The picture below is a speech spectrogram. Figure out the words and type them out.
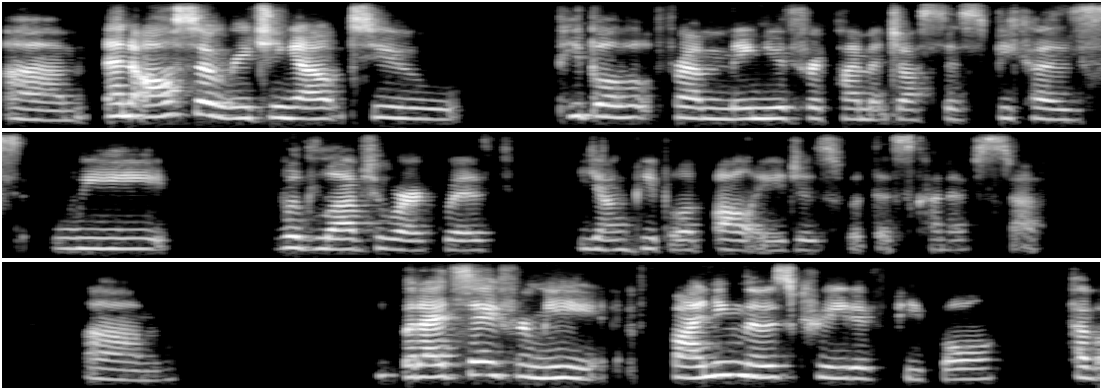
um, and also reaching out to people from Maine Youth for Climate Justice because we would love to work with young people of all ages with this kind of stuff. Um, but I'd say for me, finding those creative people have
